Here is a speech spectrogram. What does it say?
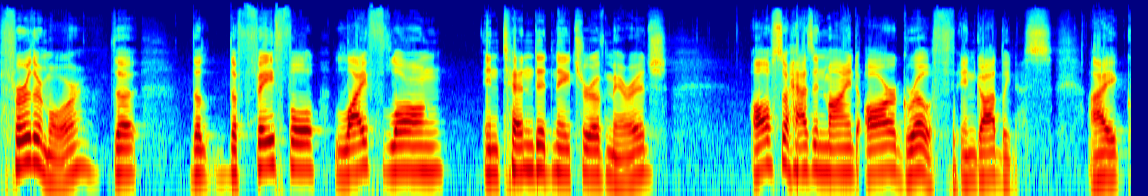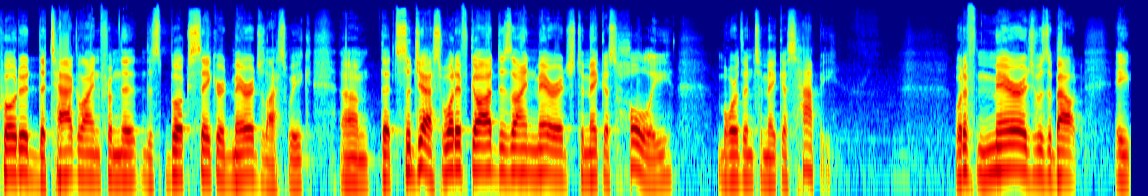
Furthermore, the, the, the faithful, lifelong, intended nature of marriage also has in mind our growth in godliness. I quoted the tagline from the, this book, Sacred Marriage, last week um, that suggests what if God designed marriage to make us holy more than to make us happy? What if marriage was about a,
